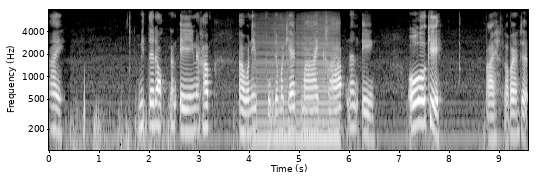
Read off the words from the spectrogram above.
นายมิสเตอร์ด็อกนั่นเองนะครับ อ่าวันนี้ผมจะมาแคสไมค์ครับนั่นเอง โอเค ไป เราไปกันเถอะ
